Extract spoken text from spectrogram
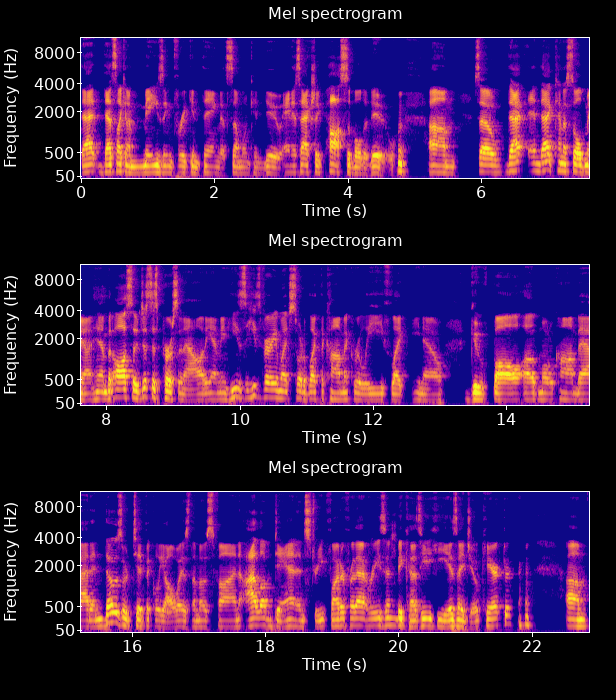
That that's like an amazing freaking thing that someone can do. And it's actually possible to do. um, so that and that kind of sold me on him, but also just his personality. I mean, he's he's very much sort of like the comic relief, like, you know, goofball of Mortal Kombat, and those are typically always the most fun. I love Dan and Street Fighter for that reason because he he is a joke character. um,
